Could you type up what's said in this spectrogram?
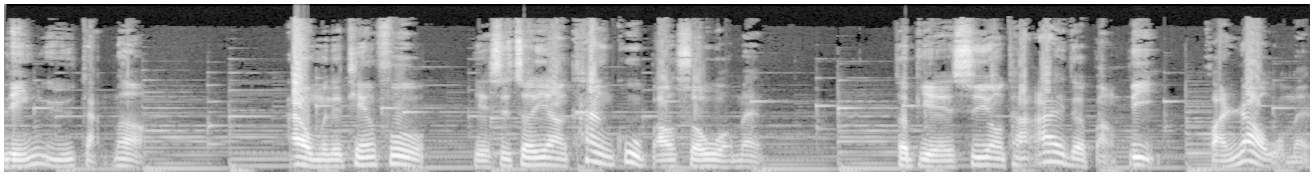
淋雨感冒。爱我们的天父也是这样看顾保守我们，特别是用他爱的膀臂环绕我们，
